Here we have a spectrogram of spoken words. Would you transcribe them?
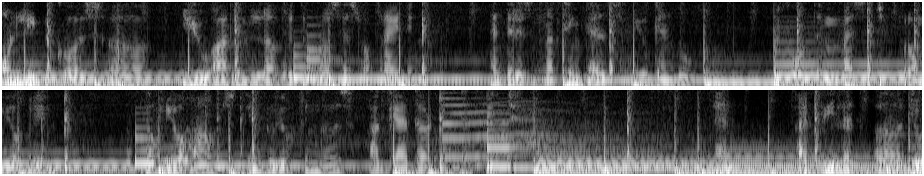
only because uh, you are in love with the process of writing and there is nothing else you can do before the message from your brain down your arms into your fingers are gathered on that page and i feel that uh, जो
